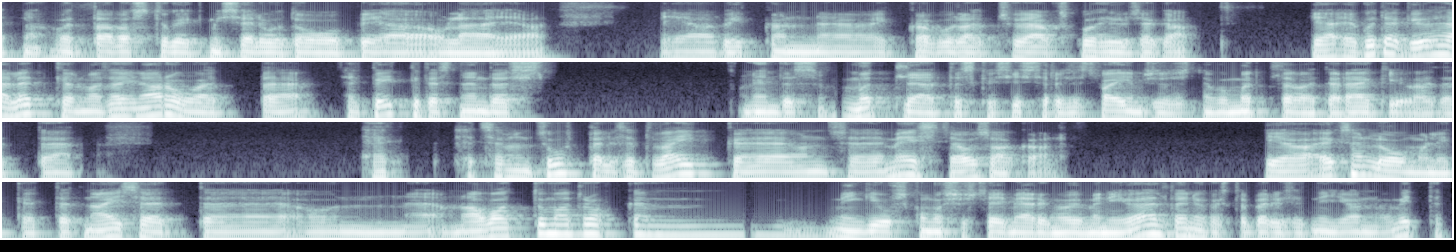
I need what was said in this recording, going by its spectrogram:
et noh, võta vastu kõik, mis elu toob ja ole ja. ja kõik on ikka tuleb su jaoks põhjusega. ja, ja kuidagi ühel hetkel ma sain aru, et, et kõikidest nendest nendes mõtlejates, kes siis sellisest vaimsusest nagu mõtlevad ja räägivad, et. et, et seal on suhteliselt väike, on see meeste osakaal ja eks see on loomulik, et, et naised äh, on, on avatumad rohkem mingi uskumussüsteemi järgi, me võime nii öelda, on ju, kas ta päriselt nii on või mitte.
